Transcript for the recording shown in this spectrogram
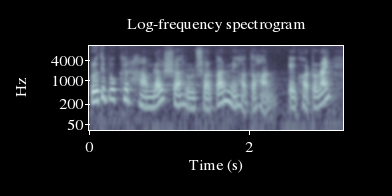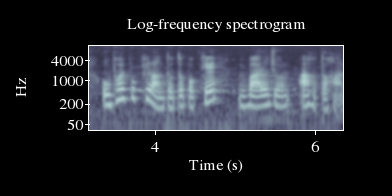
প্রতিপক্ষের হামলায় শাহরুল সরকার নিহত হন। এ ঘটনায় উভয় পক্ষের অন্ততপক্ষে বারো জন আহত হন।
